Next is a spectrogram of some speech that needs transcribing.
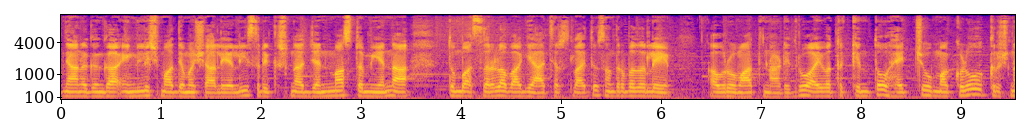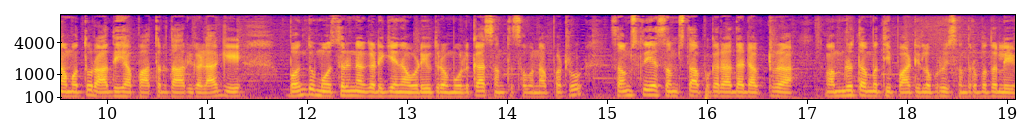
ಜ್ಞಾನಗಂಗಾ ಇಂಗ್ಲಿಷ್ ಮಾಧ್ಯಮ ಶಾಲೆಯಲ್ಲಿ ಶ್ರೀಕೃಷ್ಣ ಜನ್ಮಾಷ್ಟಮಿಯನ್ನ ತುಂಬಾ ಸರಳವಾಗಿ ಆಚರಿಸಲಾಯಿತು. ಸಂದರ್ಭದಲ್ಲಿ ಅವರು ಮಾತನಾಡಿದರು ಐವತ್ತಕ್ಕಿಂತ ಹೆಚ್ಚು ಮಕ್ಕಳು ಕೃಷ್ಣ ಮತ್ತು ರಾಧೆಯ ಪಾತ್ರಧಾರಿಗಳಾಗಿ ಬಂದು ಮೊಸರಿನ ಗಡಿಗೆಯನ್ನು ಒಡೆಯುವುದರ ಮೂಲಕ ಸಂತಸವನ್ನು ಪಟ್ಟರು. ಸಂಸ್ಥೆಯ ಸಂಸ್ಥಾಪಕರಾದ ಡಾಕ್ಟರ್ ಅಮೃತಮತಿ ಪಾಟೀಲ್ ಅವರು ಈ ಸಂದರ್ಭದಲ್ಲಿ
